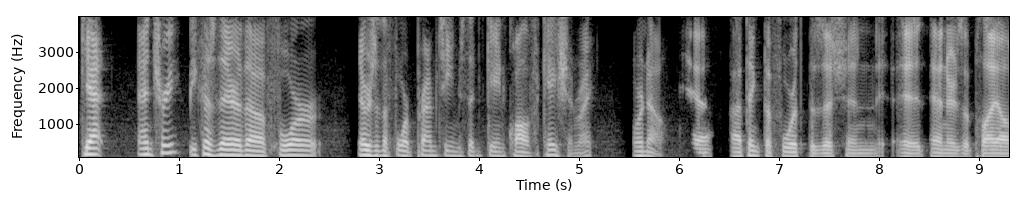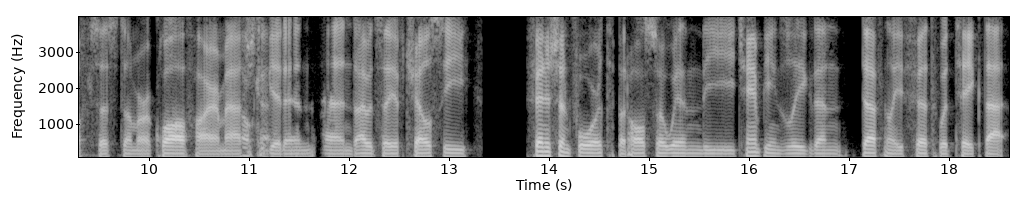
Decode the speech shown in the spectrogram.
get entry because they're the four? Those are the four prem teams that gain qualification, right? Or no? Yeah, I think the fourth position it enters a playoff system or a qualifier match okay. to get in, and I would say if Chelsea finish in fourth but also win the Champions League, then definitely fifth would take that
